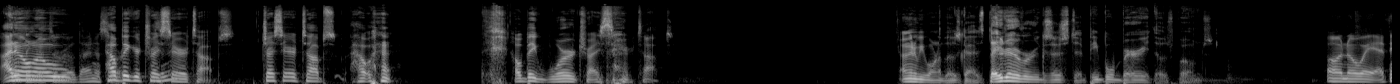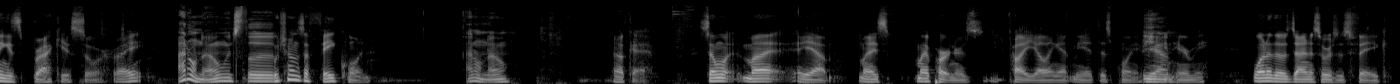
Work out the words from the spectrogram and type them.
I, I don't, don't think it's a know how big are? Triceratops. Triceratops. How how big were Triceratops? I'm gonna be one of those guys. They never existed. People buried those bones. Oh no, wait. I think it's Brachiosaur, right? I don't know. It's the Which one's a fake one? I don't know. Okay. Someone, my yeah, my my partner's probably yelling at me at this point. If Yeah. she can hear me. One of those dinosaurs is fake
